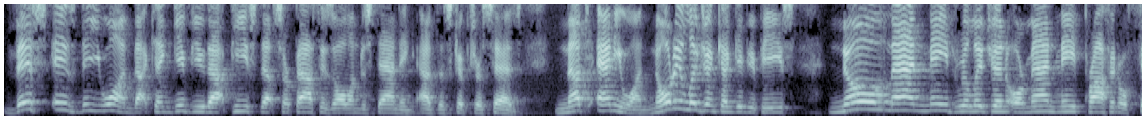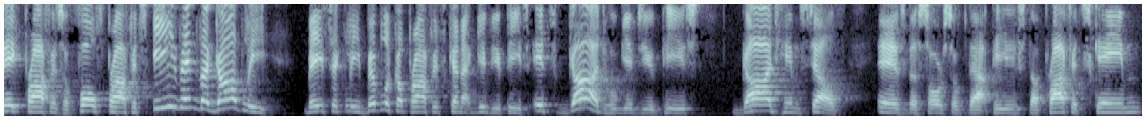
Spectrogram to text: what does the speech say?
This is the one that can give you that peace that surpasses all understanding, as the scripture says. Not anyone, no religion can give you peace. No man made religion or man made prophet or fake prophets or false prophets, even the godly, basically biblical prophets, cannot give you peace. It's God who gives you peace. God Himself is the source of that peace. The prophets came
